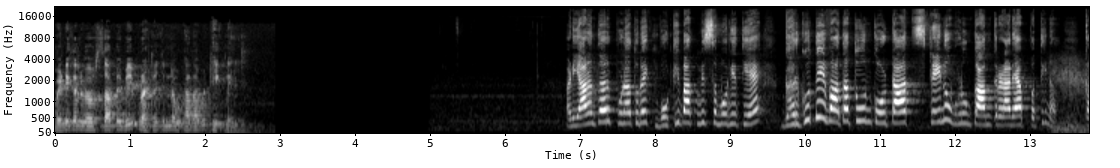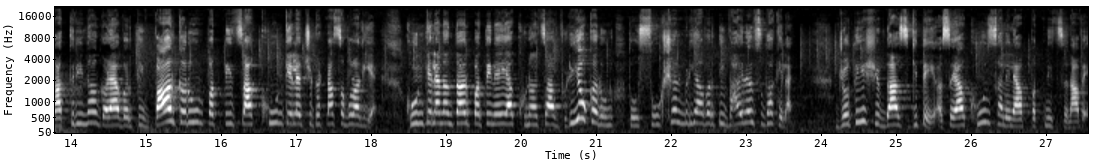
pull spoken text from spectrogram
मेडिकल व्यवस्था पे भी प्रश्न चिन्ह उठाना भी ठीक नहीं है। आणि यानंतर पुण्यातून एक मोठी बातमी समोर येते घरगुती वादातून कोर्टात स्टेनो म्हणून काम करणाऱ्या पतीनं कात्रीनं गळ्यावरती वार करून पत्नीचा खून केल्याची घटना समोर आली आहे. खून केल्यानंतर पतीने या खुनाचा व्हिडिओ करून तो सोशल मीडियावरती व्हायरल सुद्धा केलाय. ज्योती शिवदास गीते असं या खून झालेल्या पत्नीचं नाव आहे.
